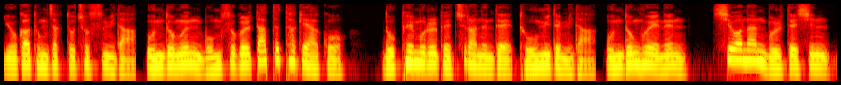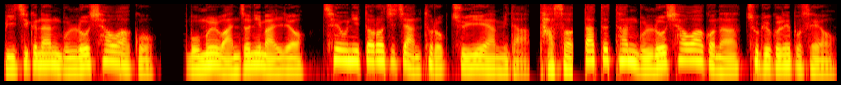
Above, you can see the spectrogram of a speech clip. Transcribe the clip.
요가 동작도 좋습니다. 운동은 몸속을 따뜻하게 하고 노폐물을 배출하는 데 도움이 됩니다. 운동 후에는 시원한 물 대신 미지근한 물로 샤워하고 몸을 완전히 말려 체온이 떨어지지 않도록 주의해야 합니다. 다섯, 따뜻한 물로 샤워하거나 족욕을 해보세요.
